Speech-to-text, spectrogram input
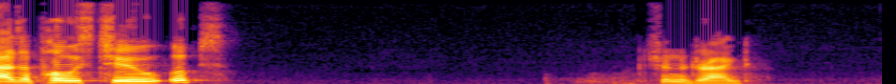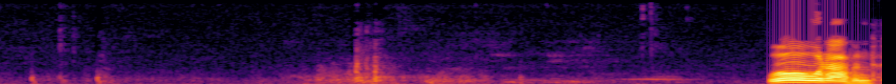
as opposed to, oops, shouldn't have dragged. Whoa, what happened?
